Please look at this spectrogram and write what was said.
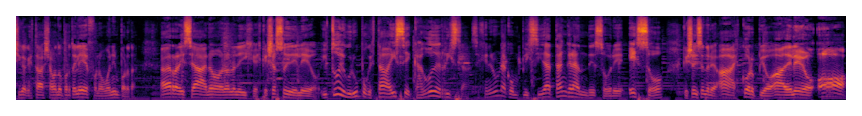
chica que estaba llamando por teléfono, bueno, no importa. Agarra y dice, ah, no, no, no le dije, es que yo soy de Leo. Y todo el grupo que estaba ahí se cagó de risa. Se generó una complicidad tan grande sobre eso que yo diciéndole, ah, Escorpio, ah, de Leo, oh,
